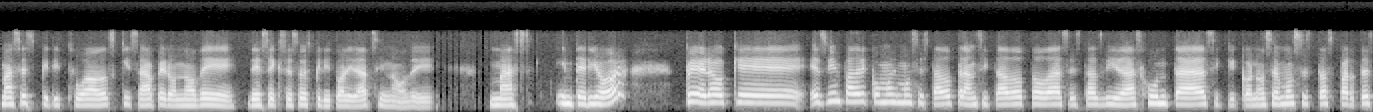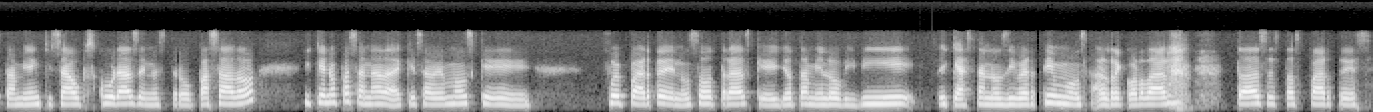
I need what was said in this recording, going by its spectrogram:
más espirituales quizá, pero no de, ese exceso de espiritualidad, sino de más interior, pero que es bien padre cómo hemos estado transitado todas estas vidas juntas y que conocemos estas partes también quizá obscuras de nuestro pasado y que no pasa nada, que sabemos que fue parte de nosotras, que yo también lo viví y que hasta nos divertimos al recordar todas estas partes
